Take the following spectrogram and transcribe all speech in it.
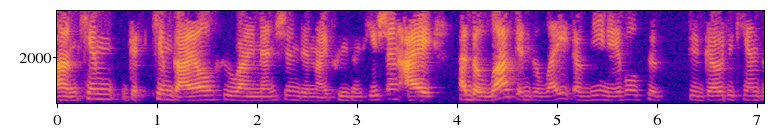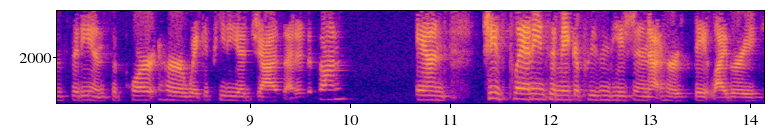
Um, Kim, Kim Guile, who I mentioned in my presentation, I had the luck and delight of being able to, to go to Kansas City and support her Wikipedia Jazz Editathon. And she's planning to make a presentation at her state library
